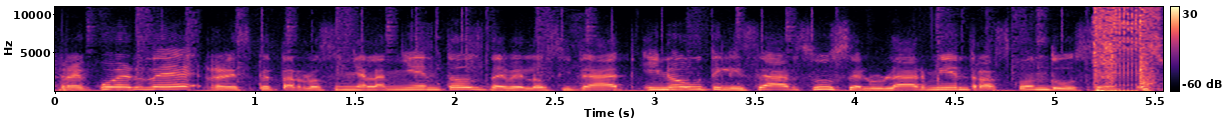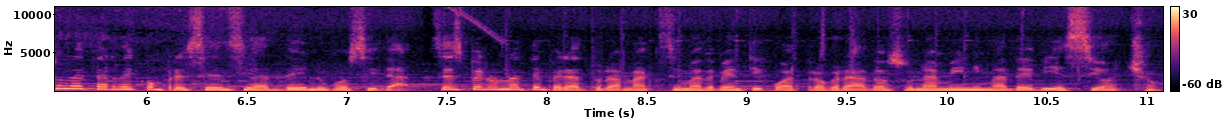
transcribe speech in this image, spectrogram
Recuerde respetar los señalamientos de velocidad y no utilizar su celular mientras conduce. Es una tarde con presencia de nubosidad. Se espera una temperatura máxima de 24 grados, una mínima de 18.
